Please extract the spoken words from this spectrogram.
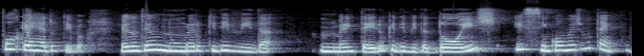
Por que irredutível? Eu não tenho um número que divida, um número inteiro que divida 2 e 5 ao mesmo tempo.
